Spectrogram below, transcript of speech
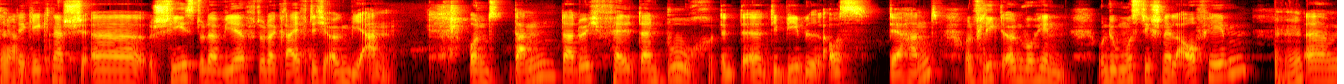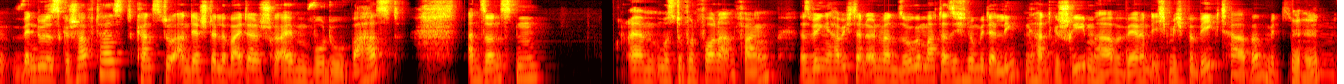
ja. der Gegner äh, schießt oder wirft oder greift dich irgendwie an. Und dann dadurch fällt dein Buch, die, die Bibel aus der Hand und fliegt irgendwo hin. Und du musst die schnell aufheben. Mhm. Ähm, wenn du das geschafft hast, kannst du an der Stelle weiterschreiben, wo du warst. Ansonsten ähm, musst du von vorne anfangen. Deswegen habe ich dann irgendwann so gemacht, dass ich nur mit der linken Hand geschrieben habe, während ich mich bewegt habe, mit mhm. den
